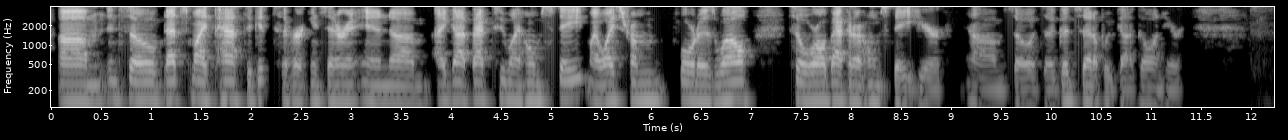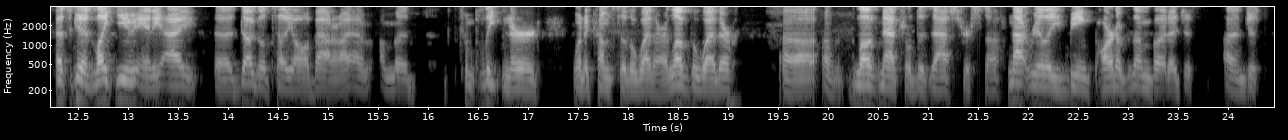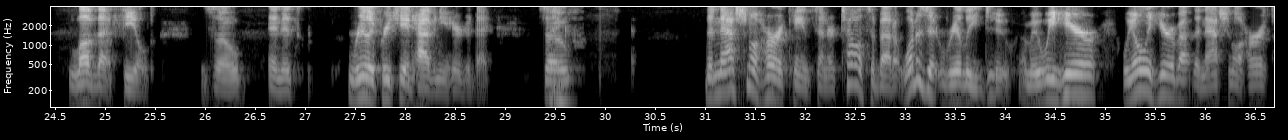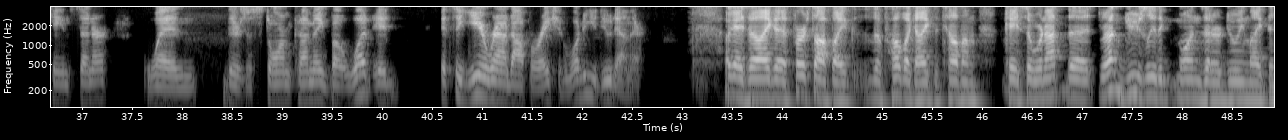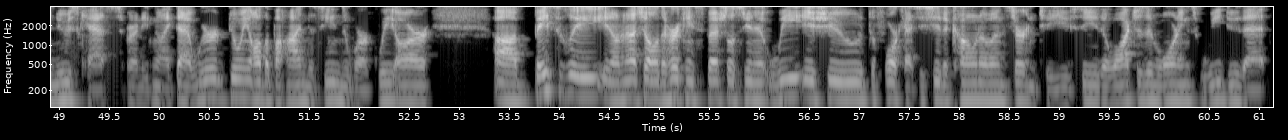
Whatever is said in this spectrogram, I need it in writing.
um, and so that's my path to get to the Hurricane Center. And um, I got back to my home state. My wife's from Florida as well, so we're all back in our home state here. Um, so it's a good setup we've got going here. That's good. Like you, Andy, I uh, Doug will tell you all about it. I, I'm a complete nerd when it comes to the weather. I love the weather. Uh, I love natural disaster stuff. Not really being part of them, but I just I just love that field. So and it's really appreciate having you here today. So Thanks. the National Hurricane Center, tell us about it. What does it really do? I mean, we hear we only hear about the National Hurricane Center when there's a storm coming, but what it it's a year-round operation. What do you do down there? Okay, so like uh, first off, like the public, I like to tell them, okay, so we're not the we're not usually the ones that are doing like the newscasts or anything like that. We're doing all the behind the scenes work. We are uh, basically, you know, in a nutshell, the hurricane specialist unit, we issue the forecast. You see the cone of uncertainty. You see the watches and warnings. We do that.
